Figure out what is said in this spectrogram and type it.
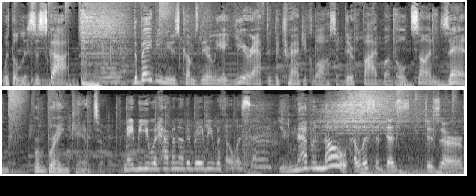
with Alyssa Scott. The baby news comes nearly a year after the tragic loss of their five month old son, Zen, from brain cancer. Maybe you would have another baby with Alyssa? You never know. Alyssa does deserve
